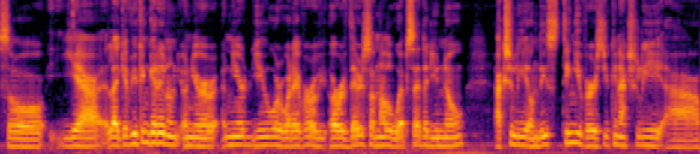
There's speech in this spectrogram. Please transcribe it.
so yeah like if you can get it on, on your near you or whatever or, if there's another website that you know actually on this thingiverse you can actually uh,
